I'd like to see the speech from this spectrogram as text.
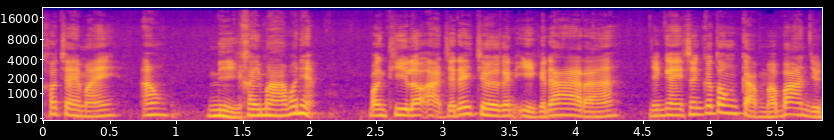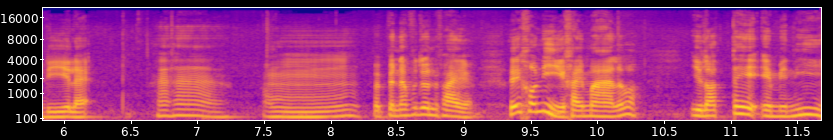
เข้าใจไหม เอ้า หนีใครมาวะเนี่ย บางทีเราอาจจะได้เจอกันอีกก็ได้นะ ยังไงฉันก็ต้องกลับมาบ้านอยู่ดีแหละฮ่าฮ่าอืมไปเป็นนักผจญภัยเหรอเฮ้ยเขาหนีใครมาหรือเปล่าอีลอตเต้เอเมนี่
